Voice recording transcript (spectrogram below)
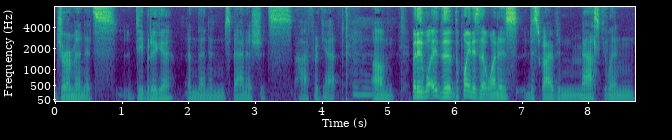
German it's die Brücke, and then in Spanish it's I forget. Mhm. Um, but it, the the point is that one is described in masculine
